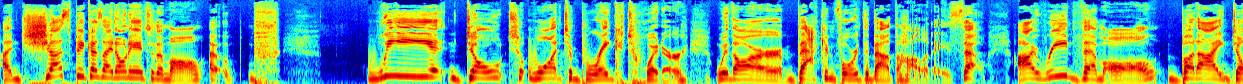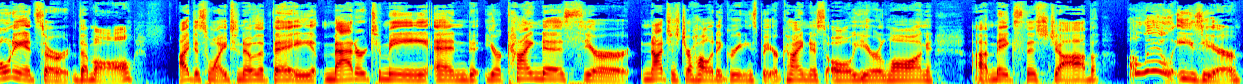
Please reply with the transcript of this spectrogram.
Uh, just because I don't answer them all, uh, we don't want to break Twitter with our back and forth about the holidays. So I read them all, but I don't answer them all. I just want you to know that they matter to me and your kindness, your not just your holiday greetings, but your kindness all year long uh, makes this job a little easier.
